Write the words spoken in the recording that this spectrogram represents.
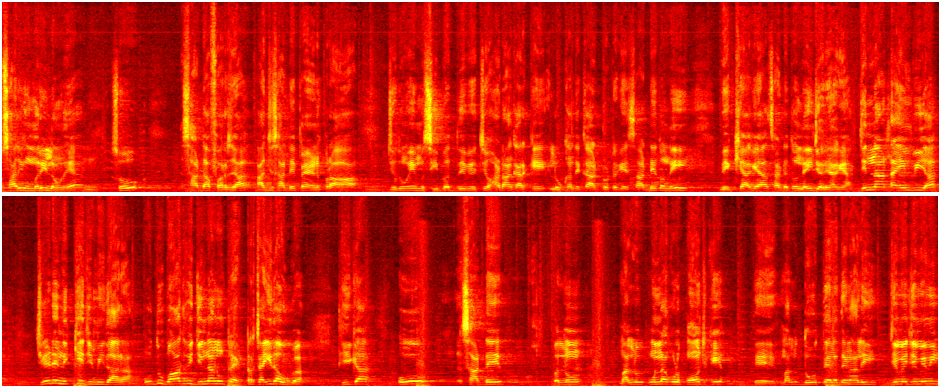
ਸਾਰੀ ਉਮਰ ਹੀ ਲਾਉਣੇ ਆ। ਸੋ ਸਾਡਾ ਫਰਜ਼ ਆ ਅੱਜ ਸਾਡੇ ਭੈਣ ਭਰਾ ਜਦੋਂ ਇਹ ਮੁਸੀਬਤ ਦੇ ਵਿੱਚ ਹੜਾਂ ਕਰਕੇ ਲੋਕਾਂ ਦੇ ਘਰ ਟੁੱਟ ਗਏ ਸਾਡੇ ਤੋਂ ਨਹੀਂ ਵੇਖਿਆ ਗਿਆ ਸਾਡੇ ਤੋਂ ਨਹੀਂ ਜਰਿਆ ਗਿਆ। ਜਿੰਨਾ ਟਾਈਮ ਵੀ ਆ ਜਿਹੜੇ ਨਿੱਕੇ ਜ਼ਿਮੀਦਾਰ ਆ ਉਦੋਂ ਬਾਅਦ ਵੀ ਜਿਨ੍ਹਾਂ ਨੂੰ ਟਰੈਕਟਰ ਚਾਹੀਦਾ ਹੋਊਗਾ ਠੀਕ ਆ ਉਹ ਸਾਡੇ ਵੱਲੋਂ ਮੰਨ ਲਓ ਉਹਨਾਂ ਕੋਲ ਪਹੁੰਚ ਕੇ ਤੇ ਮੰਨ ਲਓ ਦੋ ਤਿੰਨ ਦਿਨਾਂ ਲਈ ਜਿਵੇਂ ਜਿਵੇਂ ਵੀ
